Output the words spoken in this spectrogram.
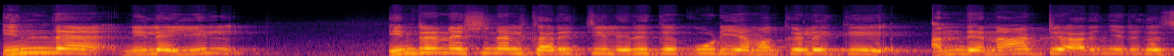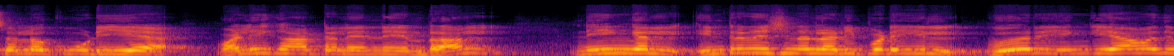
இந்த நிலையில் இன்டர்நேஷனல் கருத்தில் இருக்கக்கூடிய மக்களுக்கு அந்த நாட்டு அறிஞர்கள் சொல்லக்கூடிய வழிகாட்டல் என்ன என்றால் நீங்கள் இன்டர்நேஷனல் அடிப்படையில் வேறு எங்கேயாவது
